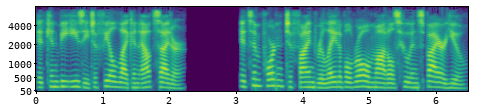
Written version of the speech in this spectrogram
it can be easy to feel like an outsider. It's important to find relatable role models who inspire you.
